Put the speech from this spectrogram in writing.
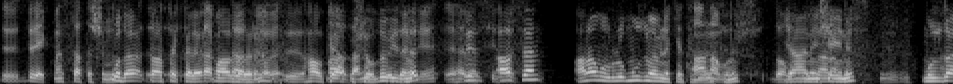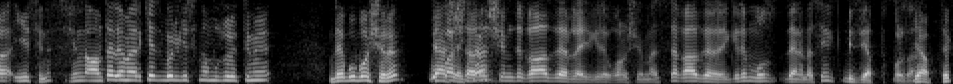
e, direktmen satışımız. Bu da Tahtakale e, tabii mağazalarının Tahtakale e, halka yapmış olduğu hizmet. evet, Siz hizmet. aslen Anamurlu muz memleketindensiniz. Anamur, yani Anamur. şeyiniz Hı. muzda iyisiniz. Şimdi Antalya merkez bölgesinde muz üretimi de bu başarı Bu gerçekten başarı şimdi Gaziler'le ilgili konuşayım ben size. Gaziler'le ilgili muz denemesini ilk biz yaptık burada. yaptık.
